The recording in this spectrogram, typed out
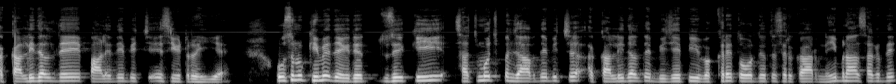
ਅਕਾਲੀ ਦਲ ਦੇ ਪਾਲੇ ਦੇ ਵਿੱਚ ਇਹ ਸੀਟ ਰਹੀ ਹੈ। ਉਸ ਨੂੰ ਕਿਵੇਂ ਦੇਖਦੇ ਹੋ ਤੁਸੀਂ ਕਿ ਸੱਚਮੁੱਚ ਪੰਜਾਬ ਦੇ ਵਿੱਚ ਅਕਾਲੀ ਦਲ ਤੇ ਬੀਜੇਪੀ ਵੱਖਰੇ ਤੌਰ ਦੇ ਉੱਤੇ ਸਰਕਾਰ ਨਹੀਂ ਬਣਾ ਸਕਦੇ?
